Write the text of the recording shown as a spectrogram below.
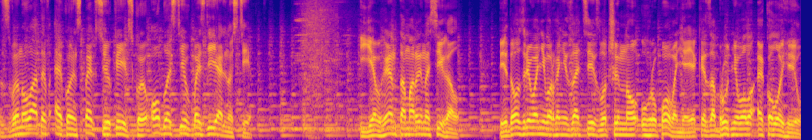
звинуватив екоінспекцію Київської області в бездіяльності. Євген та Марина Сігал підозрювані в організації злочинного угруповання, яке забруднювало екологію.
